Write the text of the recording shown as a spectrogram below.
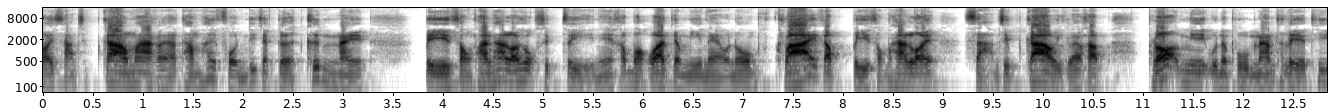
2539 มากเลยนะทำให้ฝนที่จะเกิดขึ้นในปี 2564 นี่เขาบอกว่าจะมีแนวโน้มคล้ายกับปี 2539 อีกแล้วครับ เพราะมีอุณหภูมิน้ำทะเลที่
